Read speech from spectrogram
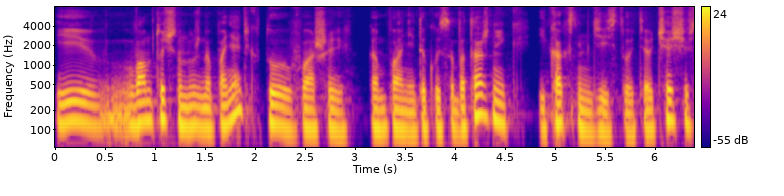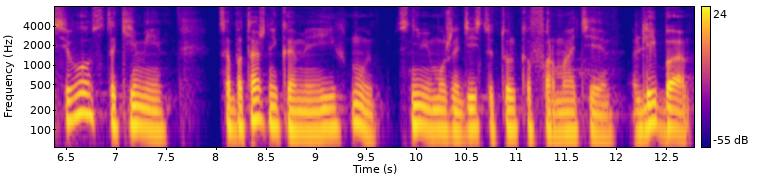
И вам точно нужно понять, кто в вашей компании такой саботажник и как с ним действовать. А чаще всего с такими саботажниками, их, ну, с ними можно действовать только в формате либо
